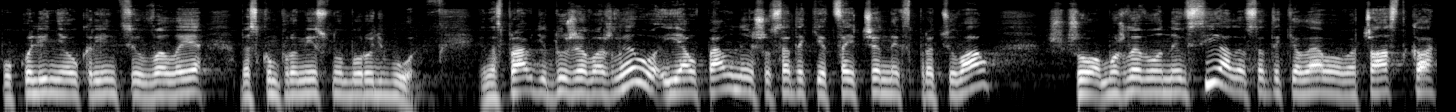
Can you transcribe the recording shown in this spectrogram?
покоління українців вели безкомпромісну боротьбу. І насправді дуже важливо, і я впевнений, що все-таки цей чинник спрацював. Що можливо не всі, але все-таки левова частка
